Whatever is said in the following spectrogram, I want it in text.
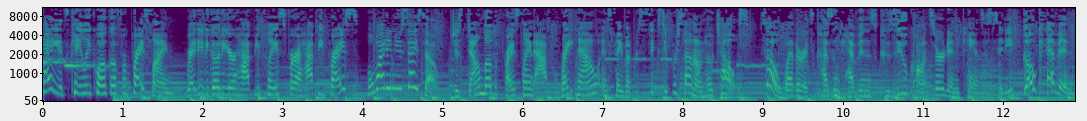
Hey, it's Kaley Cuoco for Priceline. Ready to go to your happy place for a happy price? Well, why didn't you say so? Just download the Priceline app right now and save up to 60% on hotels. So whether it's Cousin Kevin's Kazoo concert in Kansas City, go Kevin,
